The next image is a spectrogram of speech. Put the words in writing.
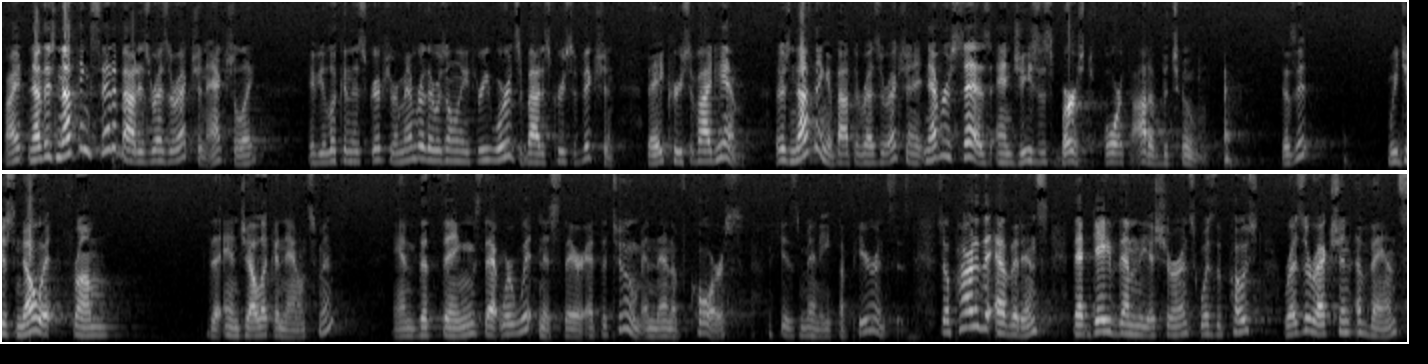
Right? Now there's nothing said about his resurrection, actually. If you look in the scripture, remember there was only three words about his crucifixion. They crucified him. There's nothing about the resurrection. It never says, and Jesus burst forth out of the tomb. Does it? We just know it from the angelic announcement and the things that were witnessed there at the tomb. And then, of course, his many appearances. So part of the evidence that gave them the assurance was the post-resurrection events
